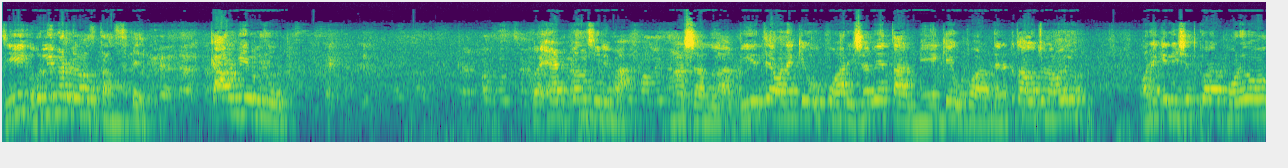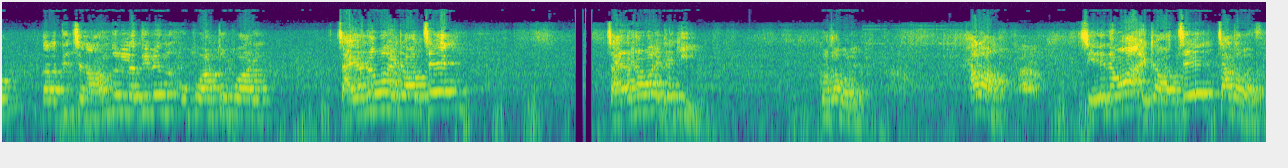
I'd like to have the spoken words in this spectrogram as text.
জি হলিমার ব্যবস্থা আছে। কার বিয়ে হুজুর অ্যাডভান্স হলিমা মাশাল্লাহ বিয়েতে অনেকে উপহার হিসাবে তার মেয়েকে উপহার দেন। এটা তো আলোচনা অনেকে নিষেধ করার পরেও তারা দিচ্ছেন আলহামদুলিল্লাহ দিবেন, উপহার তো উপহারই। চায়া নেওয়া এটা হচ্ছে, চায়া নেওয়া এটা কি? কথা বলে। হারাম। চেয়ে নেওয়া এটা হচ্ছে চাঁদাবাজি।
